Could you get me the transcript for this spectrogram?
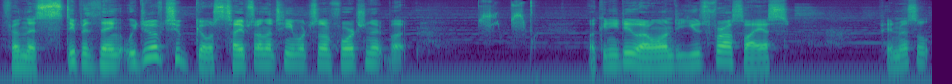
From this stupid thing. We do have two Ghost types on the team, which is unfortunate, but... What can you do? I wanted to use Froslass. Pin Missile?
